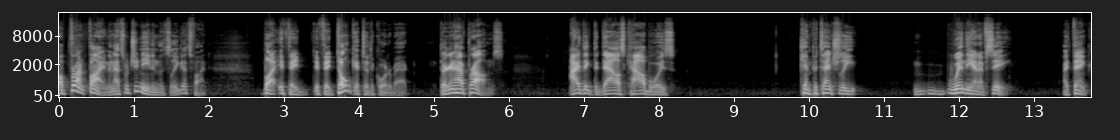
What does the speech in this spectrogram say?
Up front, fine, and that's what you need in this league. That's fine. But if they if they don't get to the quarterback, they're going to have problems. I think the Dallas Cowboys can potentially win the NFC. I think,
